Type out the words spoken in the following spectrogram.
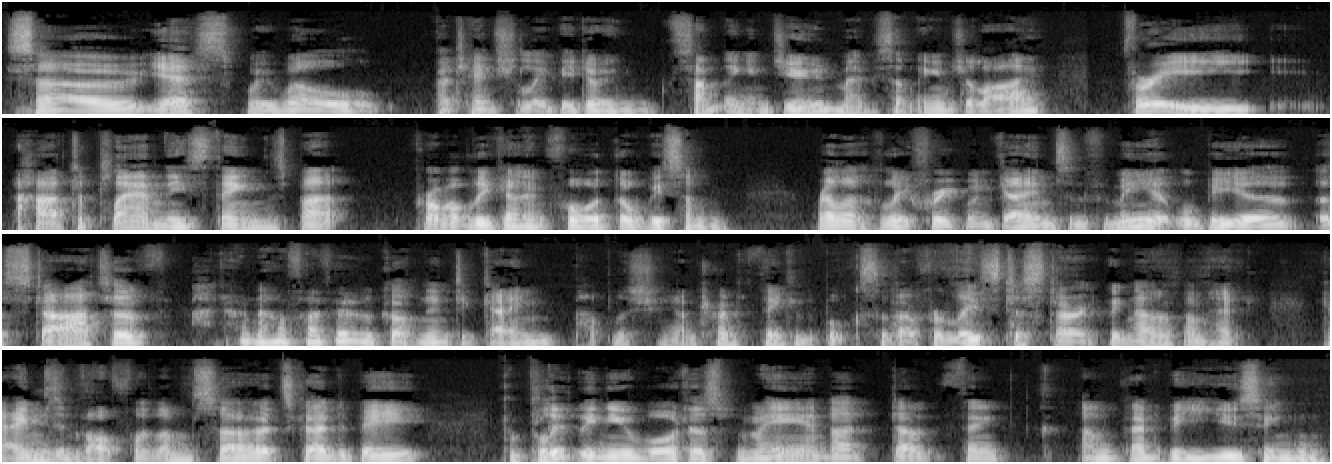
So yes, we will potentially be doing something in June, maybe something in July. Very hard to plan these things, but probably going forward there'll be some relatively frequent games. And for me, it will be a, a start of, I don't know if I've ever gotten into game publishing. I'm trying to think of the books that I've released historically. None of them had games involved with them. So it's going to be completely new waters for me. And I don't think I'm going to be using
